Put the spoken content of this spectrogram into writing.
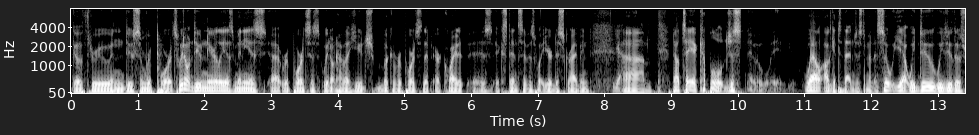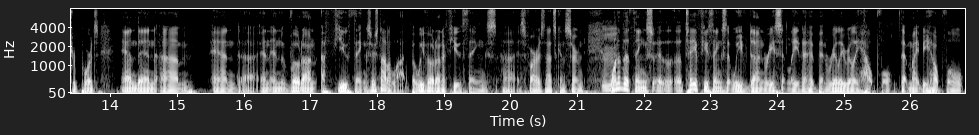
go through and do some reports. We don't do nearly as many as uh, reports as we don't have a huge book of reports that are quite as extensive as what you're describing. Yeah. Um, now, I'll tell you a couple. Just uh, well, I'll get to that in just a minute. So yeah, we do we do those reports, and then. Um, and uh, and and vote on a few things. There's not a lot, but we vote on a few things uh, as far as that's concerned. One of the things uh, I'll tell you a few things that we've done recently that have been really really helpful. That might be helpful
